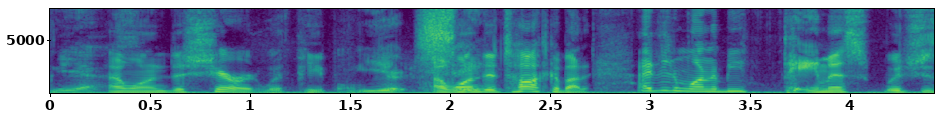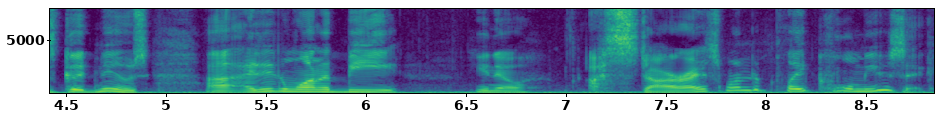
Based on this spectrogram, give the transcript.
Yes. I wanted to share it with people. You're- I wanted to talk about it. I didn't want to be famous, which is good news. Uh, I didn't want to be, you know, a star. I just wanted to play cool music.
